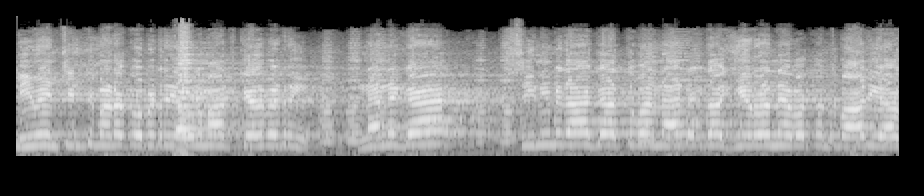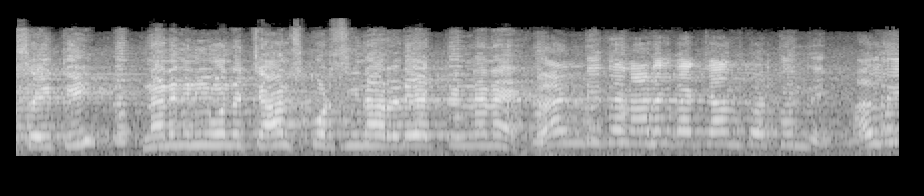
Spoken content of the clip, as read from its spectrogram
ನೀವೇನ್ ಚಿಂತೆ ಮಾಡಕ್ ಹೋಗ್ಬೇಡ್ರಿ ಅವ್ರ ಮಾತು ಕೇಳ್ಬೇಡ್ರಿ. ನನಗ ಸಿನಿಮಾದಾಗ ಅಥವಾ ನಾಟಕದಾಗ ಹೀರೋನೇ ಆಗ್ಬೇಕಂತ ಭಾರಿ ಆಸೆ ಐತಿ. ನನಗೆ ನೀವು ಒಂದು ಚಾನ್ಸ್ ಕೊಡ್ಸಿ ನಾ ರೆಡಿ ಆಗ್ತೀನಿ ನಾನೇ. ಖಂಡಿತ ನಾಟಕದಾಗ ಚಾನ್ಸ್ ಕೊಡ್ತೀನಿ. ಅಲ್ರಿ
